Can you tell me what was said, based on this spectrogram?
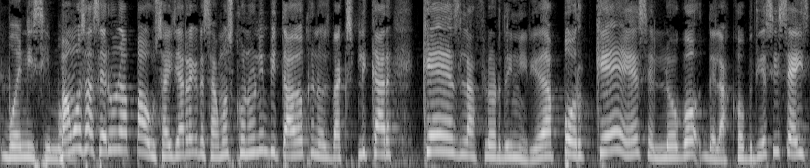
Buenísimo. Vamos a hacer una pausa y ya regresamos con un invitado que nos va a explicar qué es la flor de inírida, por qué es el logo de la COP16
